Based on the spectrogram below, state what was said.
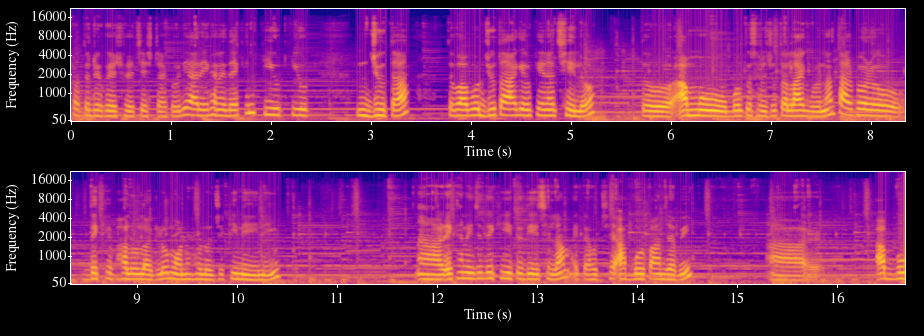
ততটুকু আসলে চেষ্টা করি। আর এখানে দেখেন কিউট কিউট জুতা। তো বাবুর জুতা আগেও কেনা ছিল। তো আম্মু বলতেছিল জুতা লাগবে না। তারপরেও দেখে ভালো লাগল। মনে হলো যে কিনেই নেই। আর এখানে যে দেখি তো দিয়েছিলাম, এটা হচ্ছে আব্বুর পাঞ্জাবি। আর আব্বু,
